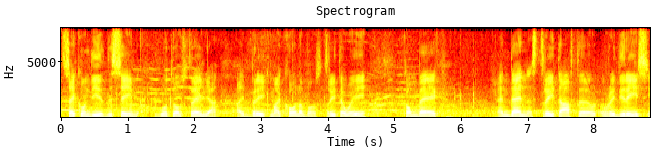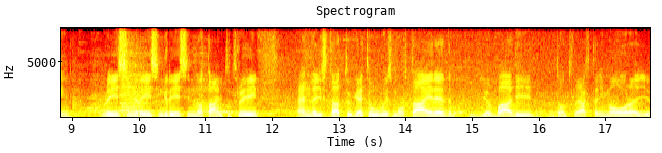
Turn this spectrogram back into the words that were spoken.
Second year the same, go to Australia, I break my collarbone straight away, come back, and then straight after already racing. Racing, racing, racing, no time to train, and you start to get always more tired, your body don't react anymore, you,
